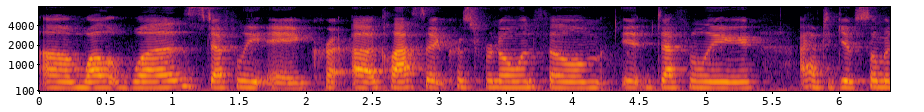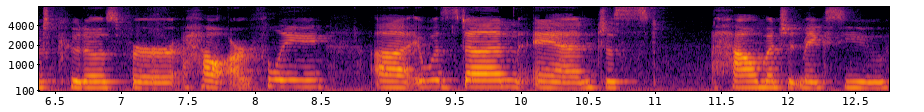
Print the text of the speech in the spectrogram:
Um, while it was definitely a uh, classic Christopher Nolan film, it definitely, I have to give so much kudos for how artfully uh, it was done and just how much it makes you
